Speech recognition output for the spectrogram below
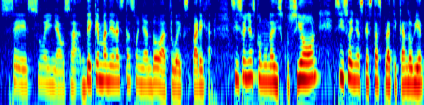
se sueña, o sea, de qué manera estás soñando a tu expareja. Si sueñas con una discusión, si sueñas que estás platicando bien,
